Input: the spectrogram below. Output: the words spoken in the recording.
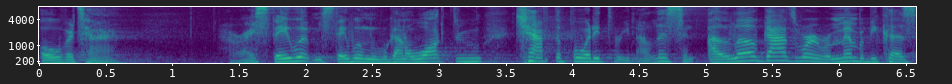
over time. All right, stay with me, stay with me. We're gonna walk through chapter 43. Now, listen, I love God's word, remember, because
